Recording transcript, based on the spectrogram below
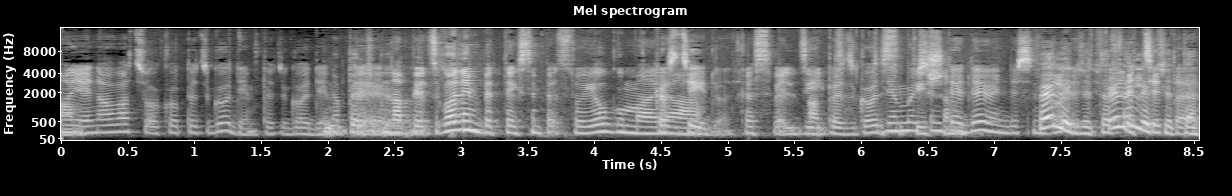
Nu, ja nav vecāko pēc gadiem, pēc gadiem. Nu, pēc, nav pēc gadiem, bet, teiksim, pēc to ilgumā, kas dzīvo. Kas vēl dzīvo. Pēc gadiem mums ir tie 90. Felicita, felicita.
